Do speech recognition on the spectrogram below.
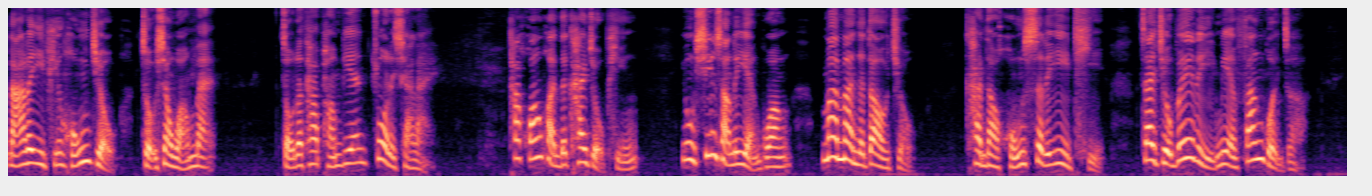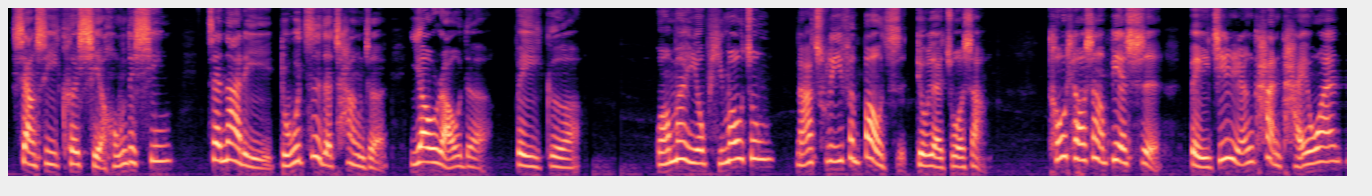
拿了一瓶红酒，走向王曼，走到他旁边坐了下来。他缓缓地开酒瓶。用欣赏的眼光慢慢的倒酒，看到红色的液体在酒杯里面翻滚着，像是一颗血红的心在那里独自的唱着妖娆的悲歌。王曼由皮包中拿出了一份报纸，丢在桌上，头条上便是北京人看台湾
